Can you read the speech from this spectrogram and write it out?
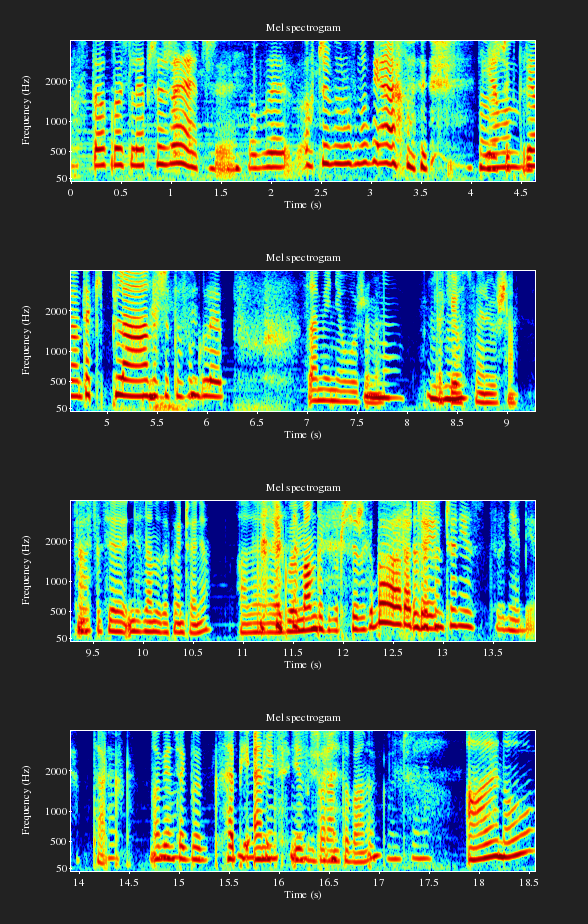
po stokroć lepsze rzeczy. W ogóle o czym my rozmawiamy? No, ja, rzeczy, mam, które ja mam taki plan, że to w ogóle... sami nie ułożymy No. takiego Mhm. scenariusza. Tak. Niestety nie znamy zakończenia, ale jakby mam takie poczucie, że chyba No, raczej zakończenie jest w niebie. tak. tak. No więc No. jakby happy end jest gwarantowany. Ale no,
